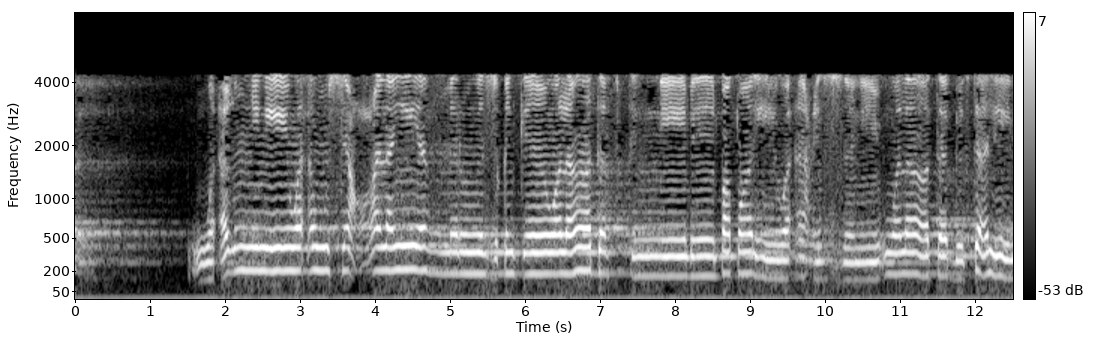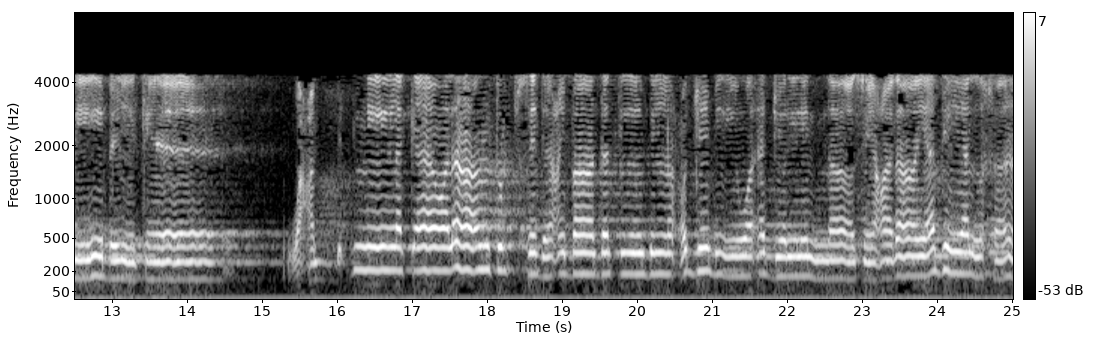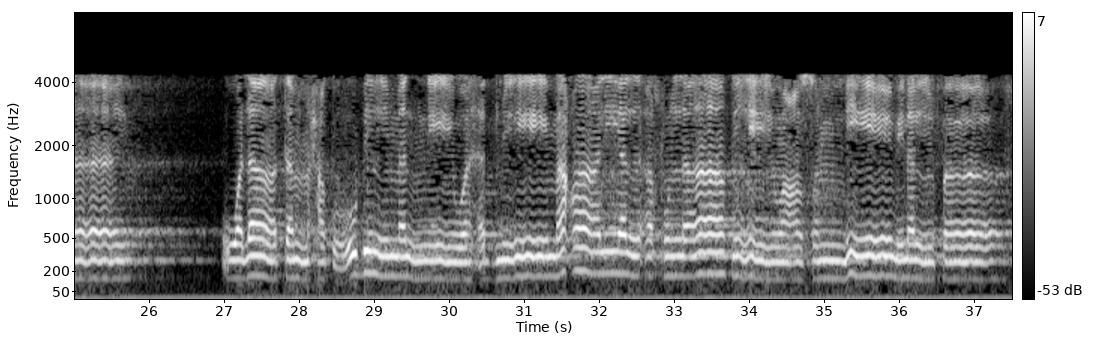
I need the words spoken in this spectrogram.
وأغنني وأوسع علي من رزقك ولا تفتني بالبطر وأعزني ولا تبتلني بالكافر وعبدني لك ولا تفسد عبادتي بالعجب وأجر للناس على يدي الخير ولا تمحقه بالمن وهب لي معالي الأخلاق وعصمني من الفاق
